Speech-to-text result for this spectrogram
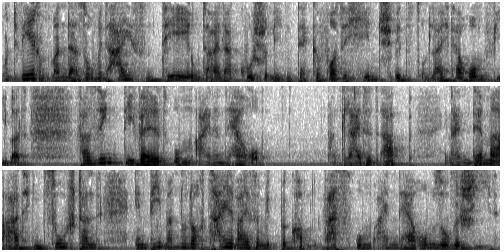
Und während man da so mit heißem Tee unter einer kuscheligen Decke vor sich hinschwitzt und leicht herumfiebert, versinkt die Welt um einen herum. Man gleitet ab in einen dämmerartigen Zustand, in dem man nur noch teilweise mitbekommt, was um einen herum so geschieht.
